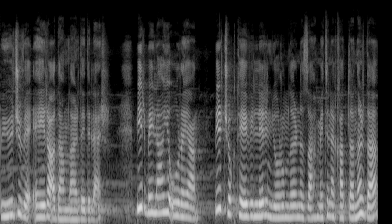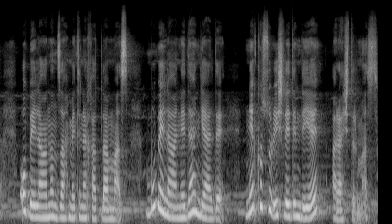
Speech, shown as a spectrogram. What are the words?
büyücü ve eğri adamlar dediler. Bir belaya uğrayan birçok tevillerin yorumlarını zahmetine katlanır da o belanın zahmetine katlanmaz bu bela neden geldi, ne kusur işledim diye araştırmaz.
